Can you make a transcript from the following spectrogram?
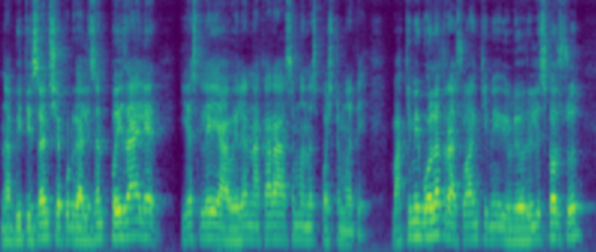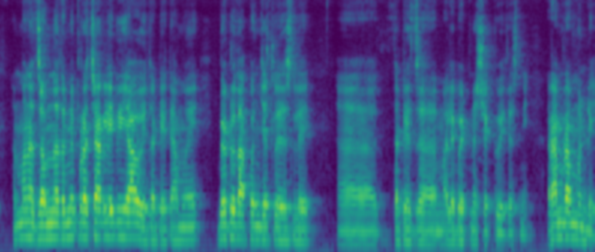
ना भीतीसन शेपूट घालीसन पै जायले यसले यावेळेला नकारा असं मन स्पष्ट मत आहे. बाकी मी बोलत राहसो आणखी मी व्हिडिओ रिलीज करसून आणि मला जमणं तर मी प्रचारले बी यावे तटे त्यामुळे भेटूत आपण जसले जसले. अं, मला भेटणं शक्य होईल नाही. राम राम मंडई.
